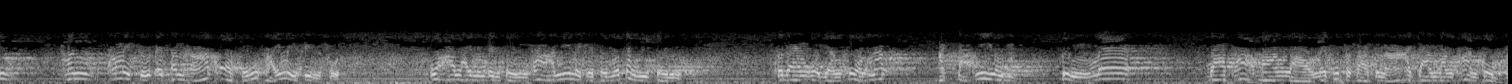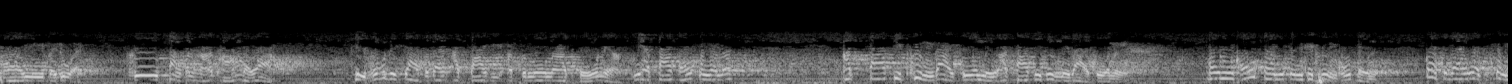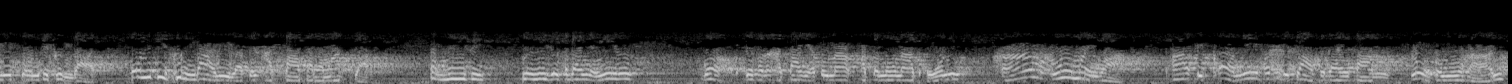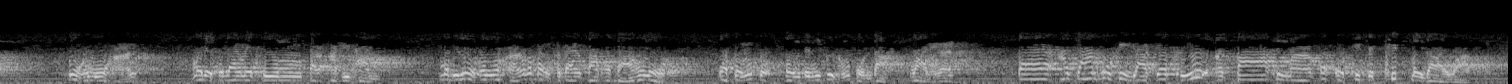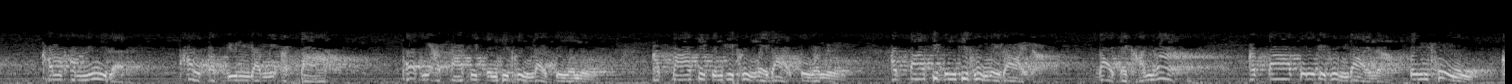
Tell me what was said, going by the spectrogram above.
มันทำให้เกิดไอ้ปัญหาข้อสงสัยไม่สิ้นสุดว่าอะไรมันเป็นตนถ้าอันนี้ไม่ใช่ตนมันต้องมีตนแสดงว่าอย่างพวกนักอัตตนิยมซึ่งแม้บาพระบางเหล่าในพุทธศาสนาอาจารย์บางท่านก็พลอยมีไปด้วย คือตั้งปัญหาถามบอกว่า ที่พระพุทธเจ้าแสดงอัตตาอิอัตโนนาโถเนี่ยมีอัตตาสองตัวนะ อัตตาที่พึ่งได้ตัวหนึ่ง อัตตาที่พึ่งไม่ได้ตัวหนึ่งตนของตนเป็นที่พึ่งของตน ก็แสดงว่าจะต้องมีตนที่พึ่งได้ตนที่พึ่งได้นี่แหละเป็นอัตตาปรมัตถ์จ้ะต้องมีสิไม่มีจะแสดงอย่างนี้หรือว่าจะแสดงอัตตาอย่างเป็นาอัตโนนาโถหรือหารู้ไม่ว่าภาสิข้อนี้พระพุทธเจ้าแสดงตามโลกโวหารโลกโวหารไม่ได้แสดงในภูมิอภิธรรมเมื่อเป็นโลกโวหารก็ต้องแสดงตามภาษาของโลก ว่าตนของตนเป็นที่พึ่งของตนได้ว่าอย่างนั้นแต่อาจารย์ผู้ที่อยากจะถืออัตตาขึ้นมาก็อดที่จะคิดไม่ได้ว่าคำคำนี้แหละเท่ากับยืนยันมีอัตตาเพราะมีอัตตาที่เป็นที่พึ่งได้ตัวหนึ่งอัตตาที่เป็นที่พึ่งไม่ได้ตัวหนึ่งอัตตาที่เป็นที่พึ่งไม่ได้น่ะได้แต่ขันห้าอัตตาเป็นที่พึ่งได้น่ะเป็นผู้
